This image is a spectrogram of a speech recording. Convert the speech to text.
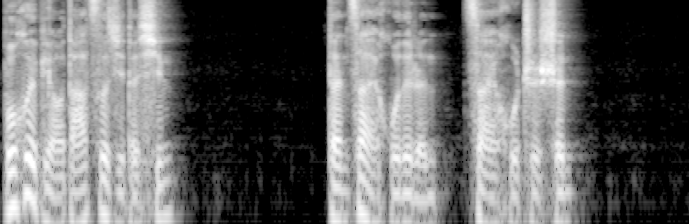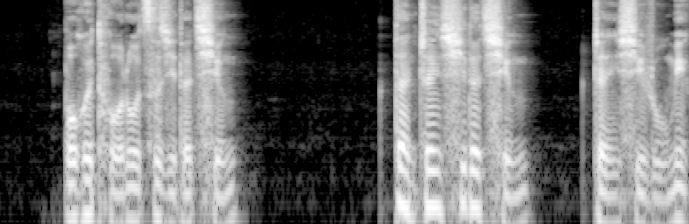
不会表达自己的心，但在乎的人在乎至深。不会吐露自己的情，但珍惜的情珍惜如命。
